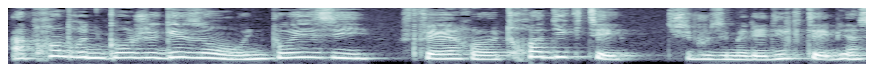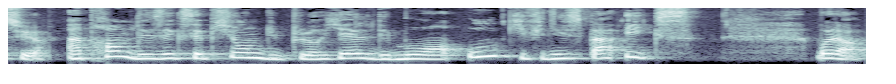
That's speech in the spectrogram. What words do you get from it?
Apprendre une conjugaison ou une poésie, faire euh, trois dictées, si vous aimez les dictées bien sûr. Apprendre les exceptions du pluriel des mots en ou qui finissent par x. Voilà,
